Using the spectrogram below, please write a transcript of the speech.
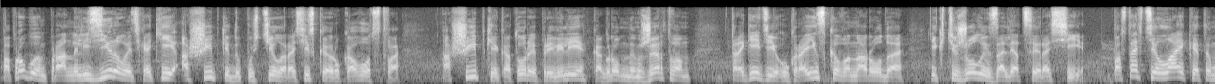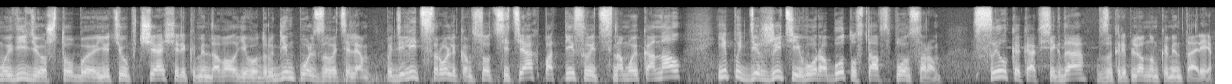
Попробуем проанализировать, какие ошибки допустило российское руководство. Ошибки, которые привели к огромным жертвам, трагедии украинского народа и к тяжелой изоляции России. Поставьте лайк этому видео, чтобы YouTube чаще рекомендовал его другим пользователям. Поделитесь роликом в соцсетях, подписывайтесь на мой канал и поддержите его работу, став спонсором. Ссылка, как всегда, в закрепленном комментарии.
